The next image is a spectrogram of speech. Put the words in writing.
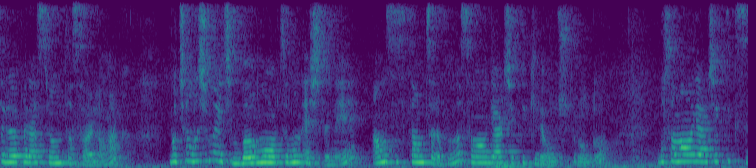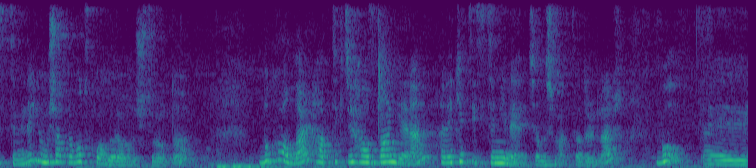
teleoperasyonu tasarlamak. Bu çalışma için bağımlı ortamın eşleniği ana sistem tarafında sanal gerçeklik ile oluşturuldu. Bu sanal gerçeklik sisteminde yumuşak robot kolları oluşturuldu. Bu kollar haptik cihazdan gelen hareket istemiyle çalışmaktadırlar. Bu e,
